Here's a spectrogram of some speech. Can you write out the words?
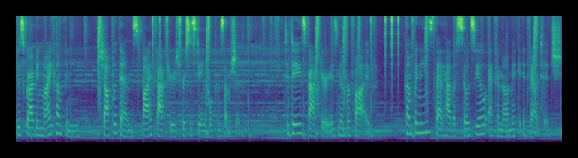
describing my company, Shop with M's five factors for sustainable consumption. Today's factor is number five companies that have a socioeconomic advantage.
